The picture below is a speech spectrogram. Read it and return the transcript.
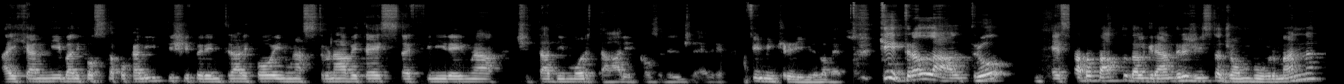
ai cannibali post-apocalittici per entrare poi in un'astronave testa e finire in una città di immortali e cose del genere. Un film incredibile, vabbè. Che tra l'altro è stato fatto dal grande regista John Burman,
